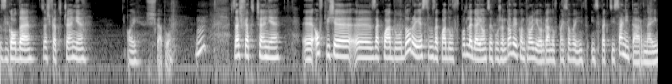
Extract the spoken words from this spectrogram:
zgodę, zaświadczenie. Oj, światło. Mm? Zaświadczenie e, o wpisie e, zakładu do rejestru zakładów podlegających urzędowej kontroli organów Państwowej Inspekcji Sanitarnej.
